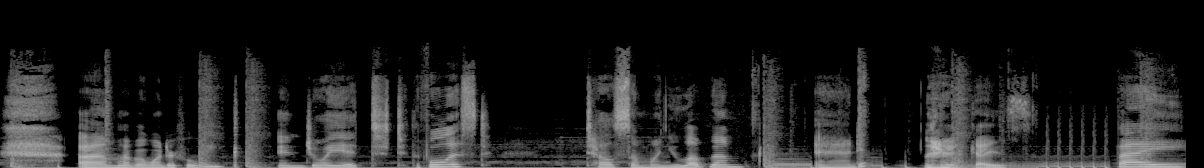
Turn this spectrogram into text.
um, have a wonderful week. Enjoy it to the fullest. Tell someone you love them. And yeah, alright, guys, bye.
